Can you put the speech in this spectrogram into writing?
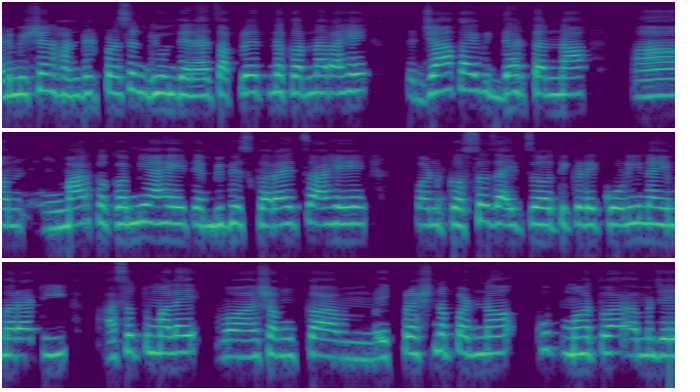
ऍडमिशन हंड्रेड पर्सेंट घेऊन देण्याचा प्रयत्न करणार आहे. ज्या काही विद्यार्थ्यांना मार्क कमी आहेत एमबीबीएस करायचं आहे पण कसं जायचं तिकडे कोणी नाही मराठी असं तुम्हाला शंका एक प्रश्न पडणं खूप महत्वा म्हणजे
